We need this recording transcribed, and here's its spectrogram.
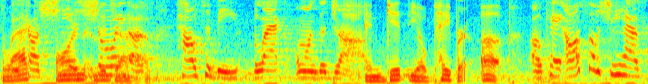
Black because she on is the showing job. us how to be black on the job. And get your paper up. Okay. Also, she has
